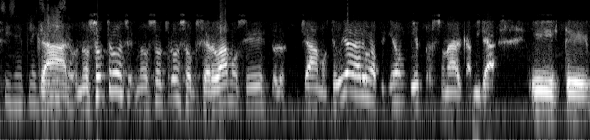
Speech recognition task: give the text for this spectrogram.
si se flexibiliza. Claro, nosotros, nosotros observamos esto, lo escuchamos. Te voy a dar una opinión bien personal, Camila. Este,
